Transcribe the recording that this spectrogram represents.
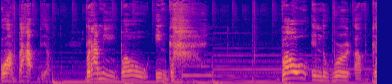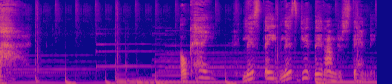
or about them. But I mean bold in God bold in the word of God. Okay? Let's stay, let's get that understanding.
